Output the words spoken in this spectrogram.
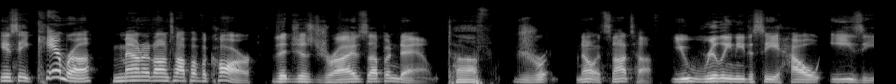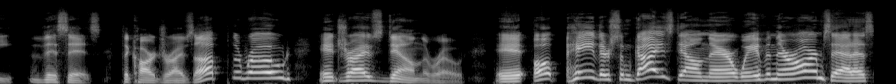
is a camera mounted on top of a car that just drives up and down. Tough. Dr- no, it's not tough. You really need to see how easy this is. The car drives up the road, it drives down the road. It, oh, hey, there's some guys down there waving their arms at us.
